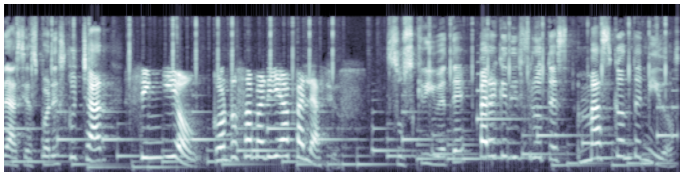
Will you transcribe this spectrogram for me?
Gracias por escuchar Sin Guión con Rosa María Palacios. Suscríbete para que disfrutes más contenidos.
